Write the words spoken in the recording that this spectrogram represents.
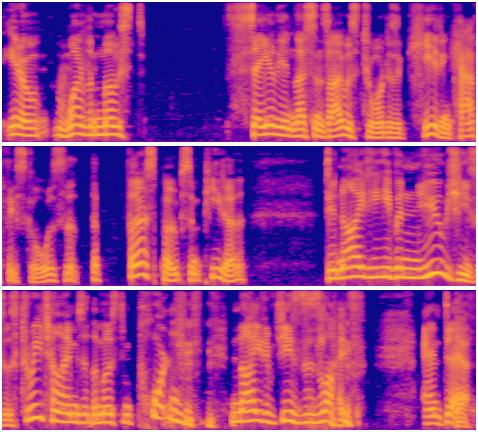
you know, one of the most salient lessons I was taught as a kid in Catholic school was that the first Pope, St. Peter, denied he even knew Jesus three times at the most important night of Jesus' life and death. Yeah.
